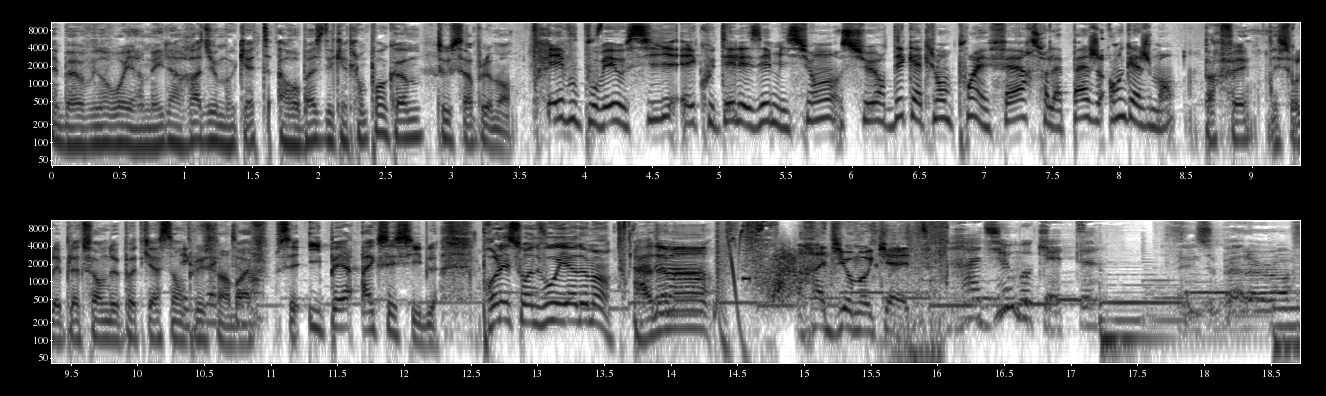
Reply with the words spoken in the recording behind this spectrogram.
et ben vous envoyez un mail à radiomoquette@decathlon.com. Tout simplement. Et vous pouvez aussi écouter les émissions sur decathlon.fr sur la page engagement. Parfait. Et sur les plateformes de podcast en plus. Enfin bref, c'est hyper accessible. Prenez soin de vous et à demain. À demain. Radio Moquette. Radio Moquette. Things are better off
